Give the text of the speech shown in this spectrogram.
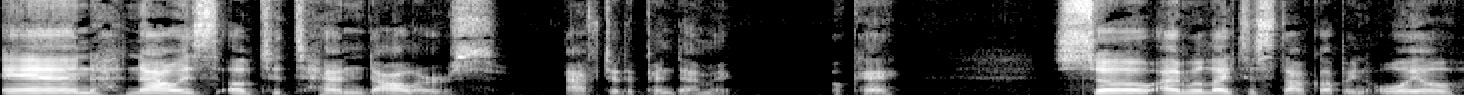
and now it's up to $10 after the pandemic. Okay. So I would like to stock up in oil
